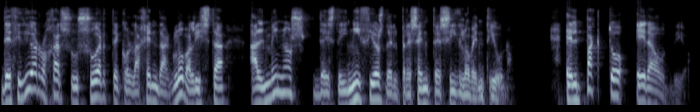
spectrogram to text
decidió arrojar su suerte con la agenda globalista al menos desde inicios del presente siglo XXI. El pacto era obvio.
